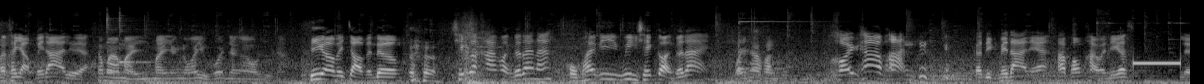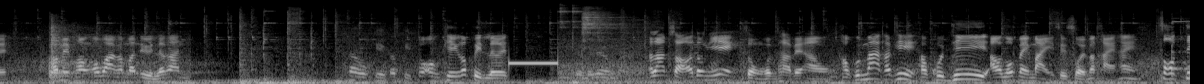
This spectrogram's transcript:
มันขยับไม่ได้เลยอะถ้ามาใหม่ใหม่ยังน้อยอยู่ก็ยังเอาอยู่นะ พี่ก็เอาไปจอดเหมือนเดิม เช็คราคาก่อนก็ได้นะ ผมให้พี่วิ่งเช็คก่อนก็ได้ไว้ห้าพันคอยค่าพันกระดิกไม่ได้เนี้ยถ้าพร้อมขายวันนี้ก็เลยถ้าไม่พร้อมก็ว่ากันวันอื่นแล้วกัน ถ้าโอเคก็ปิด ก็โอเคก็ปิดเลย อามาพระรามสองตรงนี้เอง ส่งคนพาไปเอา ขอบคุณมากครับพี่ ขอบคุณที่เอารถใหม่ๆ สวยๆ มาขายให้ สดจ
